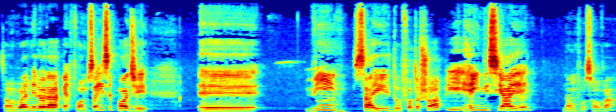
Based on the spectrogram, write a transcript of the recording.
Então vai melhorar a performance. Aí você pode é, vir sair do Photoshop e reiniciar ele. Não vou salvar.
